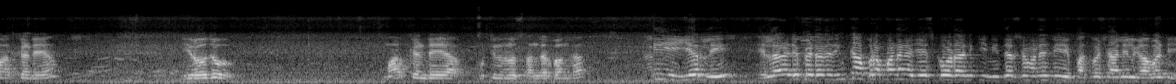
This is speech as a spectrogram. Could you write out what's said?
మార్కండేయ. ఈరోజు మార్కండేయ పుట్టినరోజు సందర్భంగా. ఈ ఇయర్లీ ఎల్లారెడ్డిపేట అనేది ఇంకా బ్రహ్మాండంగా చేసుకోవడానికి నిదర్శనం అనేది మీ పద్మశాలీలు కాబట్టి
